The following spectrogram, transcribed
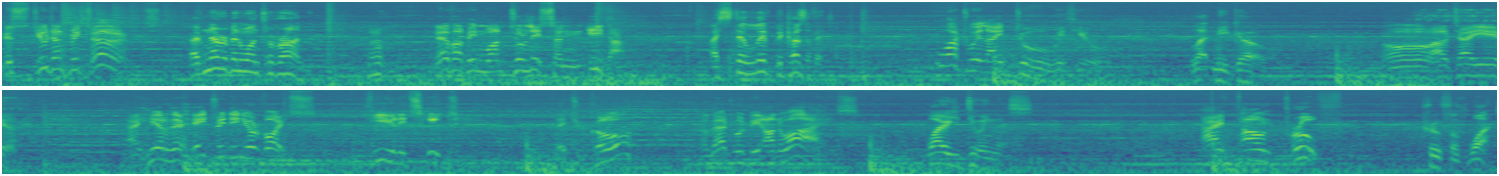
The student returns. I've never been one to run. Hmm. Never been one to listen either. I still live because of it. What will I do with you? Let me go. Oh, Altair. I hear the hatred in your voice. Feel its heat. Let you go? Well, that would be unwise. Why are you doing this? I found proof Proof of what?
